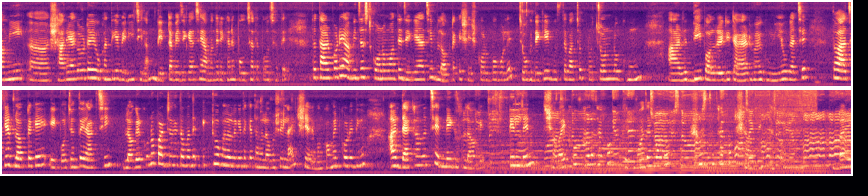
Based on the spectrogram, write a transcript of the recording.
আমি সাড়ে এগারোটায় ওখান থেকে বেরিয়েছিলাম। দেড়টা বেজে গেছে আমাদের এখানে পৌঁছাতে পৌঁছাতে। তো তারপরে আমি জাস্ট কোনো মতে জেগে আছি, ব্লগটাকে শেষ করব বলে। চোখ দেখেই বুঝতে পারছ, প্রচণ্ড ঘুম। আর দীপ অলরেডি টায়ার্ড হয়ে ঘুমিয়েও গেছে। তো আজকের ব্লগটাকে এই পর্যন্তই রাখছি। ব্লগের কোনো পার্ট যদি তোমাদের একটুও ভালো লেগে থাকে, তাহলে অবশ্যই লাইক শেয়ার এবং কমেন্ট করে দিও। আর দেখা হচ্ছে নেক্সট ব্লগে টিল দেন সবাই খুব ভালো থাকো, খুব মজা করো, সুস্থ থাকো, স্বাভাবিক থাকো। বাই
